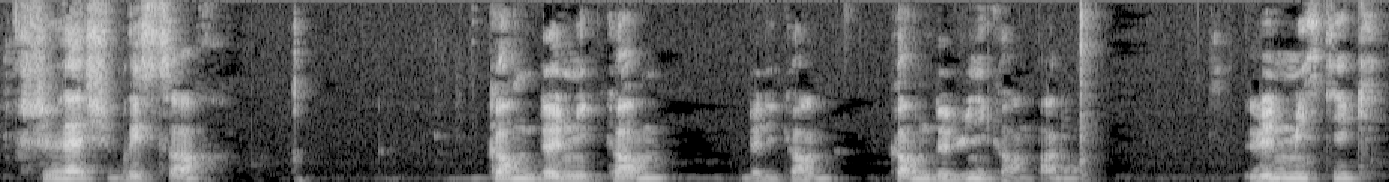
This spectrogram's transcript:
Flèche brise-sort. Corne de licorne. De licorne. Corne de l'unicorne, pardon. Lune mystique.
